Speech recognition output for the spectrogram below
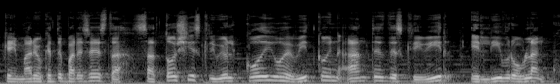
Ok, Mario, ¿qué te parece esta? Satoshi escribió el código de Bitcoin antes de escribir el libro blanco.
